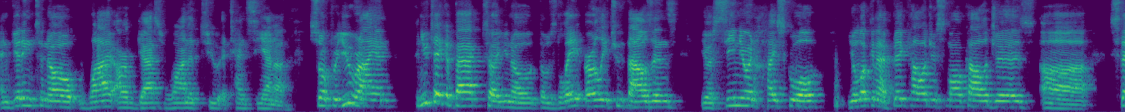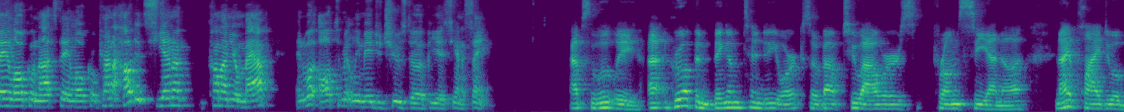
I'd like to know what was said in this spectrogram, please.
and getting to know why our guests wanted to attend Siena. So for you, Ryan, can you take it back to, you know, those late early 2000s? You're a senior in high school. You're looking at big colleges, small colleges, uh, staying local, not staying local. Kind of how did Siena come on your map and what ultimately made you choose to be a Siena Saint? Absolutely. I grew up in Binghamton, New York, so about two hours from Siena. And I applied to a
